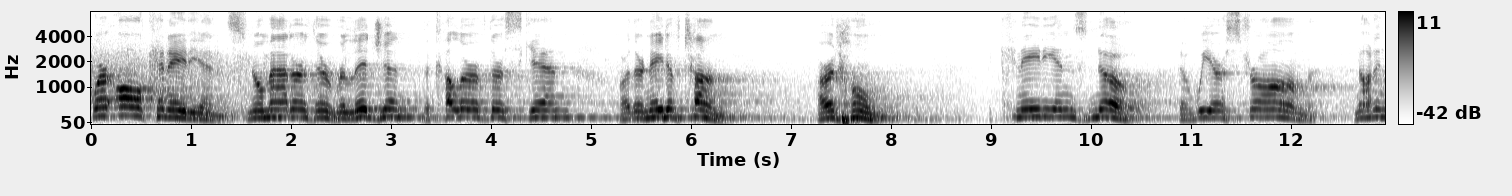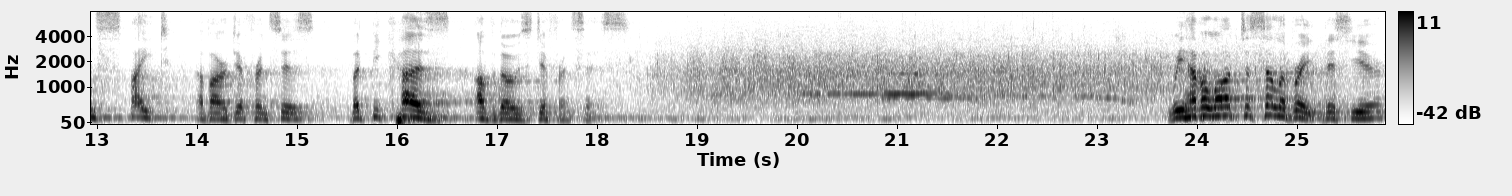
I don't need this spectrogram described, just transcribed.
where all Canadians, no matter their religion, the color of their skin, or their native tongue, are at home. The Canadians know that we are strong, not in spite of our differences, but because of those differences. We have a lot to celebrate this year.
